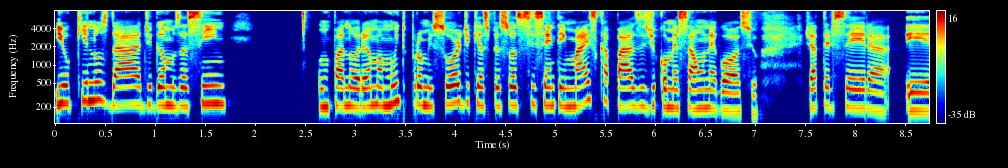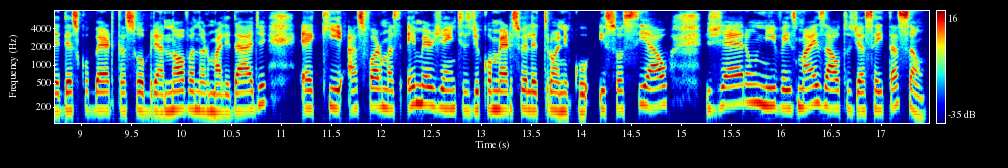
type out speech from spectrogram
e o que nos dá, digamos assim, um panorama muito promissor de que as pessoas se sentem mais capazes de começar um negócio. Já a terceira eh, descoberta sobre a nova normalidade é que as formas emergentes de comércio eletrônico e social geram níveis mais altos de aceitação.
